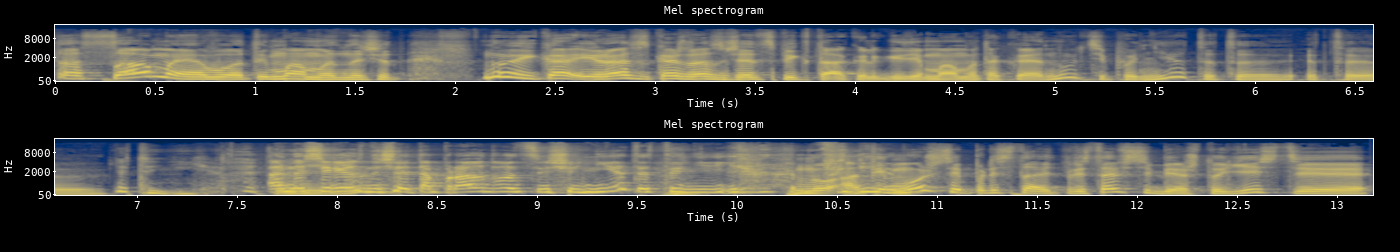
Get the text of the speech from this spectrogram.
Та самая, вот, и мама, значит, ну, и, и раз, каждый раз начинает спектакль, где мама такая, ну, типа, нет, это... Это, это не я. Она серьезно начинает оправдываться, еще нет, это не я. Ну, а ты можешь себе представить? Представь себе, что есть э,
